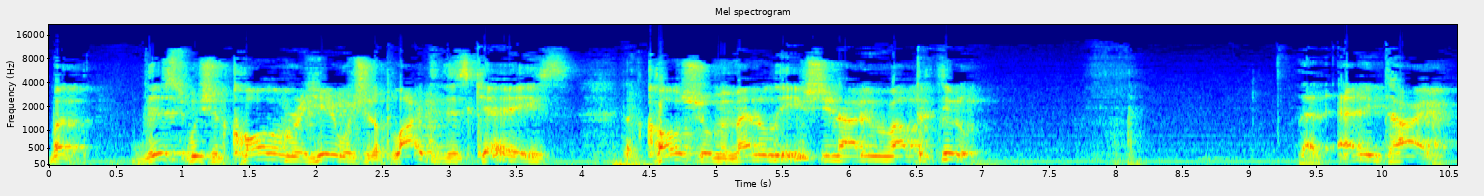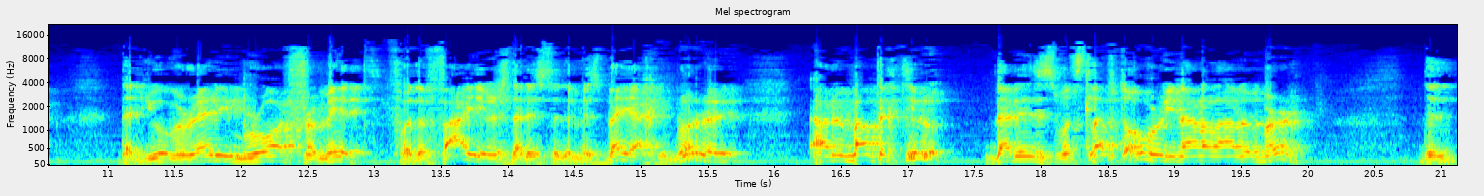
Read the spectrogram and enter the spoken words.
But this we should call over here, we should apply to this case that kol mimenu ishi taktiru. That any time that you have already brought from it for the fires, that is to the mizbeach, you brought of taktiru. That is what's left over, you're not allowed to burn the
